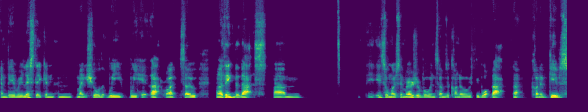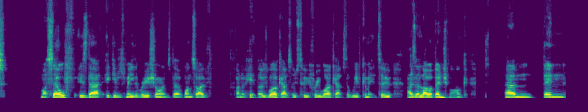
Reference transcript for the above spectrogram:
and be realistic and, and make sure that we we hit that right? So, and I think that that's um, it's almost immeasurable in terms of kind of obviously what that that kind of gives myself is that it gives me the reassurance that once I've kind of hit those workouts, those two, three workouts that we've committed to as a lower benchmark, um, then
